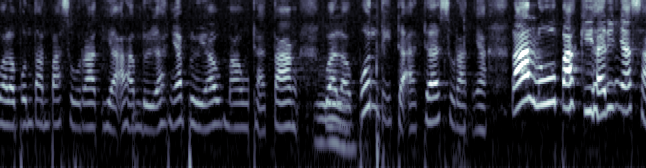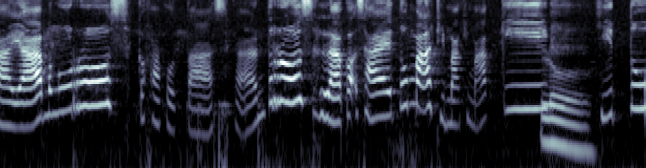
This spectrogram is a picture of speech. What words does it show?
walaupun tanpa surat ya alhamdulillahnya beliau mau datang walaupun tidak ada suratnya. Lalu pagi harinya saya mengurus ke fakultas kan? Terus lah kok saya itu malah dimaki-maki. Loh. Gitu.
